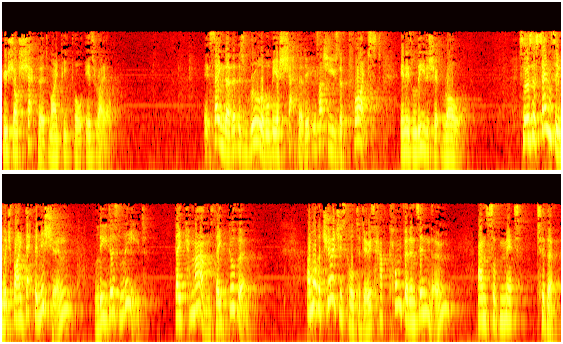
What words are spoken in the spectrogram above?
who shall shepherd my people Israel. It's saying there that this ruler will be a shepherd. It's actually used of Christ in his leadership role. So there's a sense in which, by definition, leaders lead. They command, they govern. And what the church is called to do is have confidence in them and submit to them.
